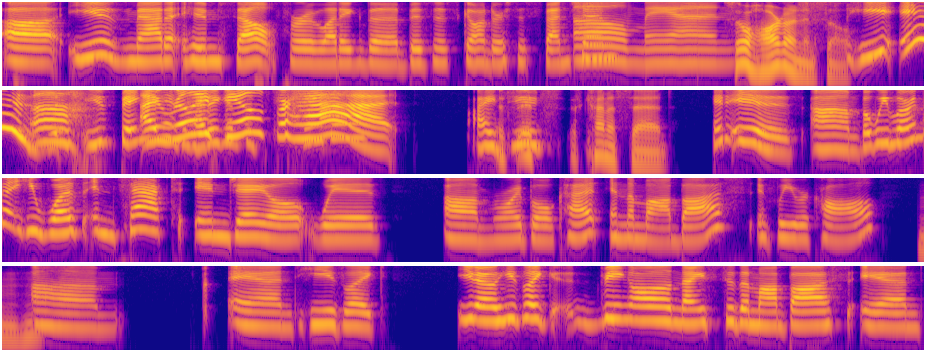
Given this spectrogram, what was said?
Uh, he is mad at himself for letting the business go under suspension. Oh man. So hard on himself. He is. Ugh, He's banging. I his really against feel for table. Hat. I It's do. it's it's kind of sad. It is. Um, but we learned that he was in fact in jail with um Roy Bullcut and the mob boss, if we recall. Mhm. Um, and he's like, you know, he's like being all nice to the mob boss and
